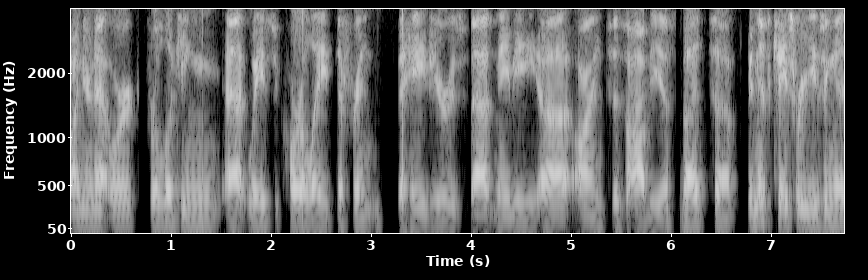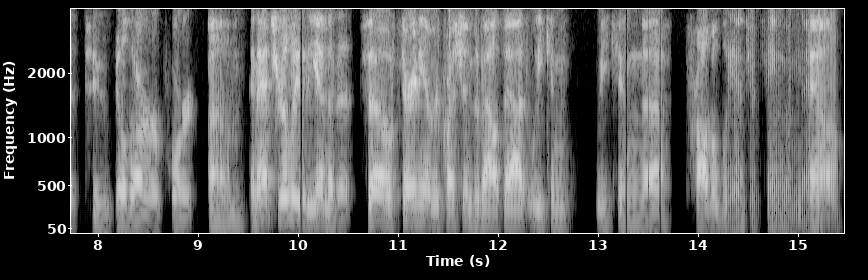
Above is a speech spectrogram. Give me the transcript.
on your network, for looking at ways to correlate different behaviors that maybe uh, aren't as obvious. But uh, in this case, we're using it to build our report. Um, and that's really the end of it. So if there are any other questions about that, we can, we can uh, probably entertain them now.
